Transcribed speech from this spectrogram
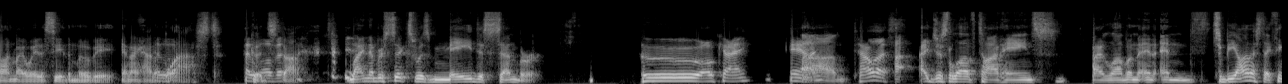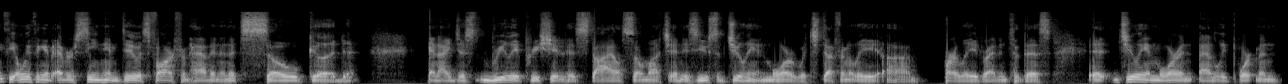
on my way to see the movie, and I had a blast. Good stuff. yeah. My number six was May December. Ooh, okay. And um, tell us. I, I just love Todd Haynes. I love him, and and to be honest, I think the only thing I've ever seen him do is Far from Heaven, and it's so good. And I just really appreciated his style so much, and his use of Julianne Moore, which definitely uh, parlayed right into this. It, Julianne Moore and Natalie Portman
